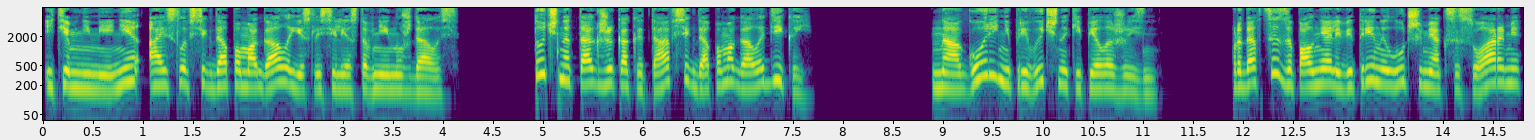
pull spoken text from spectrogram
и тем не менее Айсла всегда помогала, если Селеста в ней нуждалась. Точно так же, как и та всегда помогала Дикой. На Агоре непривычно кипела жизнь. Продавцы заполняли витрины лучшими аксессуарами,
